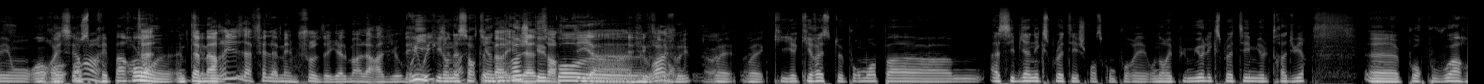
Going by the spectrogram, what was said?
et on, en- On en- en réessayera. se préparant. Ta- un petit Tamaris a fait la même chose également à la radio. Oui, oui, puis il en a sorti un ouvrage a qui est pas. sorti un euh, ouvrage, oui. ouais, ouais, qui, qui reste pour moi pas euh, assez bien exploité. Je pense qu'on pourrait, on aurait pu mieux l'exploiter, mieux le traduire euh, pour pouvoir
